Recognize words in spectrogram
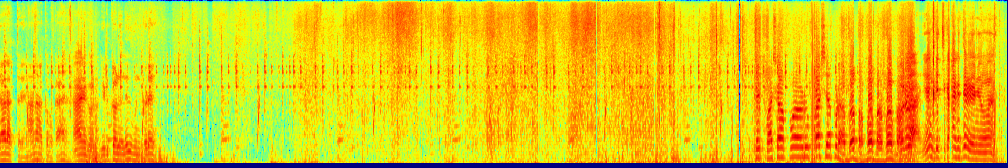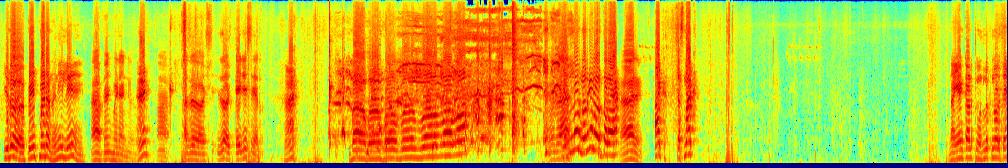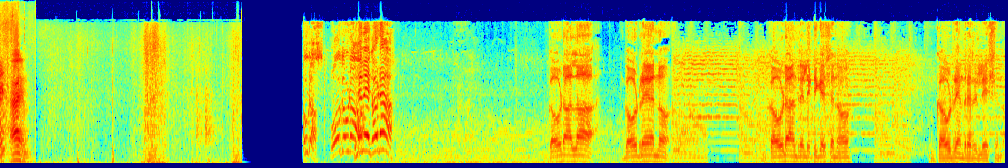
ಯಾರು ಹಾಕ್ತಾರೆ? ನಾನು ಹಾಕಬೇಕಾ? ಹಾಂ ಹಿಡ್ಕೊಳ್ಳಲ್ಲ ಒಂದ್ ಕಡೆ. ಪಾಶ ಪಡು ಪಾಶ ಪಡು. ಅಬ್ಬ ಬಬ್ಬ ಬಬ್ಬ ಗೌಡ್ರ ಏನು ಗಿಚ್ಚ ಕಾಣಕತ್ತೀರಿ ನೀವು? ಇದು ಪೇಂಟ್ ಮಾಡ್ಯಾನ ನೀ ಇಲ್ಲಿ? ಹಾಂ ಪೇಂಟ್ ಮಾಡ್ಯಾನ ನೀವು. ಹಾ ಹಾಂ ಅದು ಇದು ಸ್ಟೇಜಸ್ ರೀ ಅದು. ಆ? ಬಾ ಬಾ ಬಾ ಬಾ ಬಾ ಬಾ. ಎಲ್ಲರೂ ನನಗೆ ನೋಡ್ತಾರೆ. ಹಾ ರೀ. ಹಾಕ್ ಚಸ್ಮಾ ಹಾಕ್ ನಾ ಹೆಂಗ್ ಕಾಣ್ತೀನಿ? ಮೊದ್ಲಕ್ ನೋಡ್ತೆ? ಹಾಂ ರೀ. ಗೌಡ ಅಲ್ಲ ಗೌಡ್ರೆ ಅನ್ನು. ಗೌಡ ಅಂದ್ರೆ ಲಿಟಿಗೇಷನ್ ಗೌಡ್ರೆ ಅಂದ್ರೆ ರಿಲೇಷನ್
